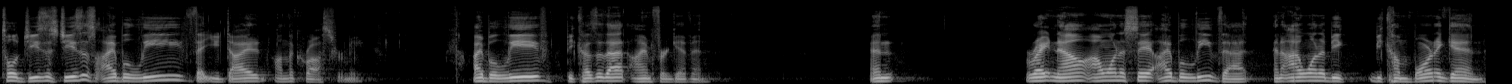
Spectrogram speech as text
told Jesus, Jesus, I believe that you died on the cross for me. I believe because of that, I'm forgiven. And right now, I want to say, I believe that, and I want to be, become born again,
